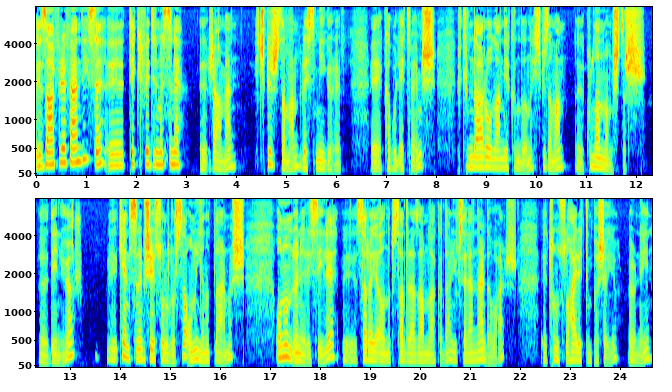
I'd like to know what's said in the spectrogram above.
E, Zafir Efendi ise e, teklif edilmesine rağmen hiçbir zaman resmi görev e, kabul etmemiş. Hükümdarı olan yakınlığını hiçbir zaman e, kullanmamıştır deniyor. Kendisine bir şey sorulursa onu yanıtlarmış. Onun önerisiyle saraya alınıp sadrazamlığa kadar yükselenler de var. Tunuslu Hayrettin Paşa'yı örneğin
